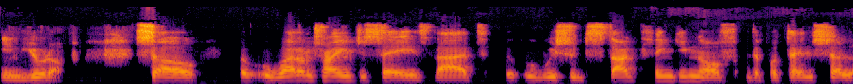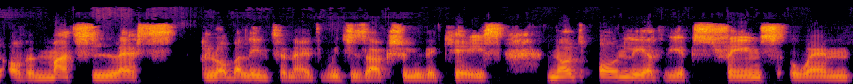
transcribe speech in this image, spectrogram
in Europe. So, what I'm trying to say is that we should start thinking of the potential of a much less global internet, which is actually the case, not only at the extremes when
